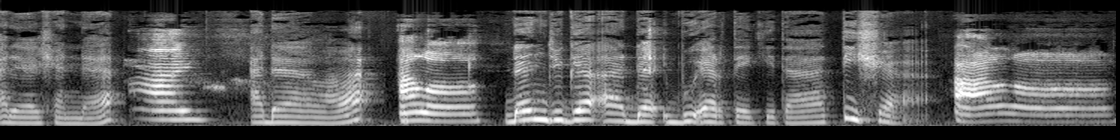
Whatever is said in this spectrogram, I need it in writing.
Ada Shanda Hai. Ada Lala Halo. Dan juga ada Ibu RT kita Tisha Halo.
